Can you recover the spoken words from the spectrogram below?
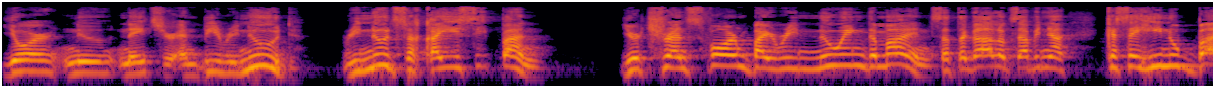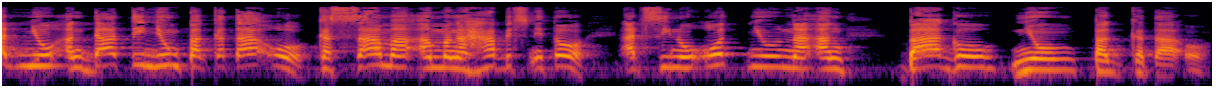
your new nature and be renewed. Renewed sa kaisipan. You're transformed by renewing the mind. Sa Tagalog, sabi niya, kasi hinubad nyo ang dati nyong pagkatao kasama ang mga habits nito at sinuot nyo na ang bago nyong pagkatao.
